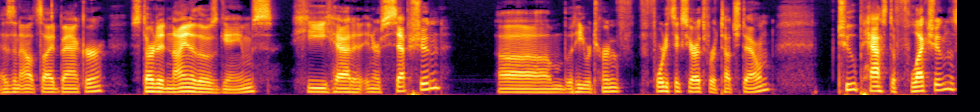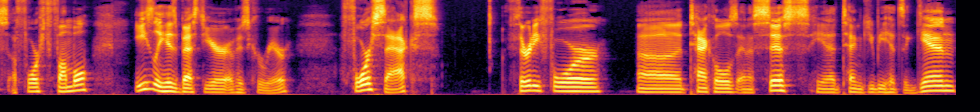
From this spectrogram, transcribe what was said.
as an outside backer. Started nine of those games. He had an interception, um, but he returned 46 yards for a touchdown. Two pass deflections, a forced fumble. Easily his best year of his career. Four sacks, 34 uh, tackles and assists. He had 10 QB hits again.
